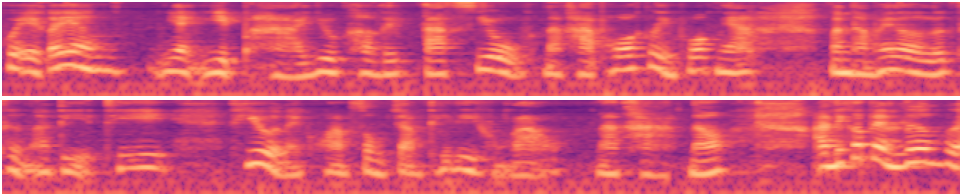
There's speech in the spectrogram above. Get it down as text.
คุณเอก็ยังหยิบหายูคาลิปตัสอยู่นะคะ เพราะว่ากลิ่นพวกนี้มันทำให้เราลึกถึงอดีตที่ที่อยู่ในความทรงจำที่ดีของเรานะคะเนาะอันนี้ก็เป็นเรื่องเ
